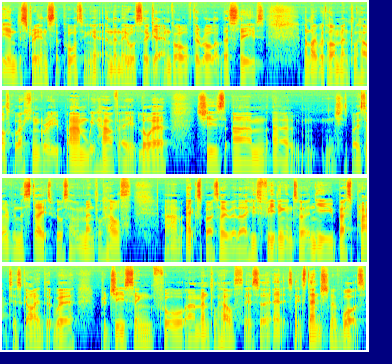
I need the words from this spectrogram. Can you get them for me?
the industry and supporting it. And then they also get involved, they roll up their sleeves. And like with our mental health working group, um, we have a lawyer. She's um, uh, she's based over in the states. We also have a mental health um, expert over there who's feeding into a new best practice guide that we're producing for uh, mental health. It's a, it's an extension of what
